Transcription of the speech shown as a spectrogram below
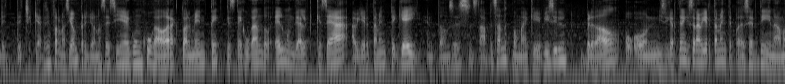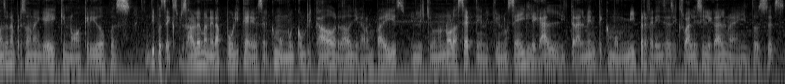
de, chequear esa información, pero yo no sé si hay algún jugador actualmente que esté jugando el mundial que sea abiertamente gay. Entonces estaba pensando como, madre, que difícil, ¿verdad? O, ni siquiera tiene que ser abiertamente, puede ser de nada más de una persona gay que no ha querido, pues, pues expresarlo de manera pública y debe ser como muy complicado, ¿verdad? Llegar a un país en el que uno no lo acepte, en el que uno sea ilegal, literalmente como mi preferencia sexual es ilegal, y entonces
